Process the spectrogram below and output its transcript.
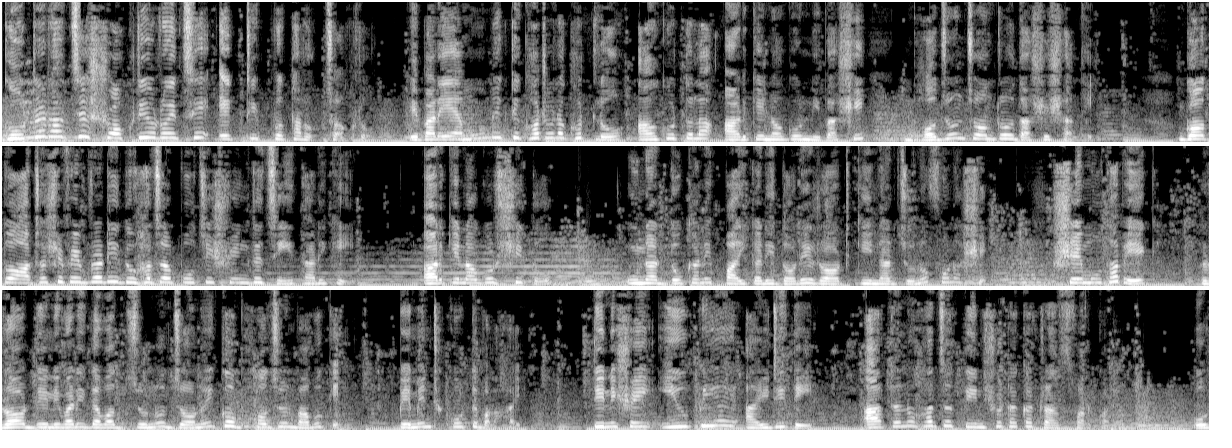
গোটা রাজ্যে সক্রিয় রয়েছে একটি প্রতারক চক্র। এবারে এমন একটি ঘটনা ঘটল আগরতলা আরকে নগর নিবাসী ভজন চন্দ্র দাসের সাথে। গত আঠাশে ফেব্রুয়ারি দু হাজার পঁচিশ ইংরেজি তারিখে আরকে নগর শীত উনার দোকানে পাইকারি দরে রড কেনার জন্য ফোন আসে। সে মোতাবেক রড ডেলিভারি দেওয়ার জন্য জনৈক ভজন বাবুকে পেমেন্ট করতে বলা হয়। তিনি সেই ইউপিআই আইডিতে আটান্ন হাজার তিনশো টাকা ট্রান্সফার করেন ও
